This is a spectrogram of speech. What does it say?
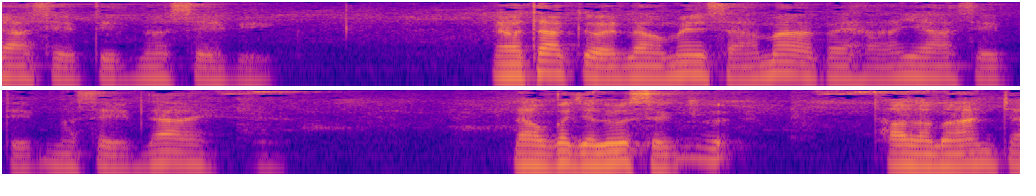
ยาเสพติดมาเสพอีก แล้วถ้าเกิดเราไม่สามารถไปหายาเสพติดมาเสพได้ เราก็จะรู้สึกทรมานใจ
